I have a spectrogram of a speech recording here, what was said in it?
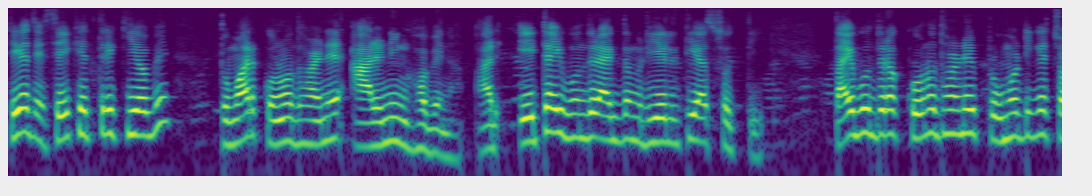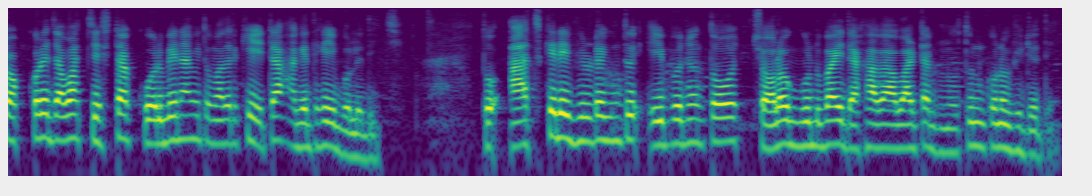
ঠিক আছে? সেই ক্ষেত্রে কি হবে? তোমার কোনো ধরনের আর্নিং হবে না। আর এটাই বন্ধুরা একদম রিয়েলিটি আর সত্যি। তাই বন্ধুরা, কোনো ধরনের প্রমোটিংয়ে চক্করে যাওয়ার চেষ্টা করবে না, আমি তোমাদেরকে এটা আগে থেকেই বলে দিচ্ছি। তো আজকের এই ভিডিওটা কিন্তু এই পর্যন্ত। চলো গুড বাই দেখাবে আবার একটা নতুন কোনো ভিডিওতে।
